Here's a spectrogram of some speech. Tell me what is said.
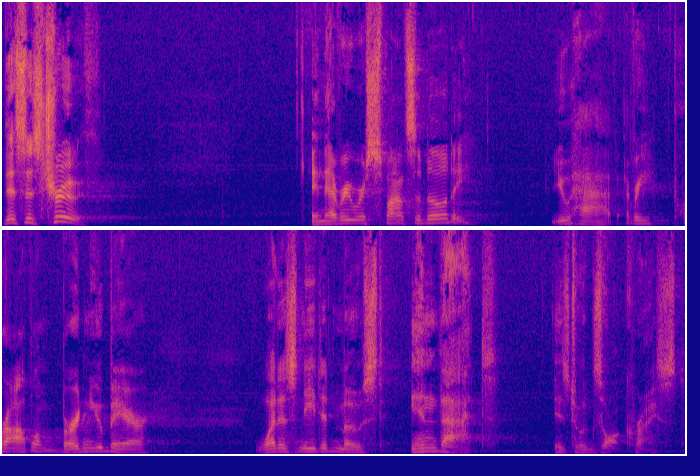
This is truth. In every responsibility you have, every problem, burden you bear, what is needed most in that is to exalt Christ.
